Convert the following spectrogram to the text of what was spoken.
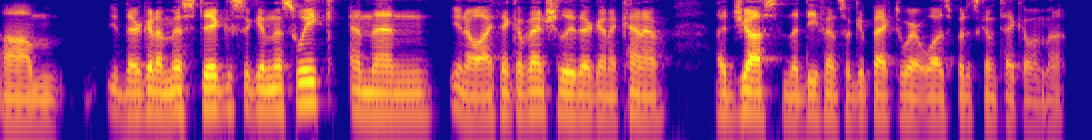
um, they're going to miss Diggs again this week, and then you know I think eventually they're going to kind of adjust and the defense will get back to where it was, but it's going to take them a minute.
